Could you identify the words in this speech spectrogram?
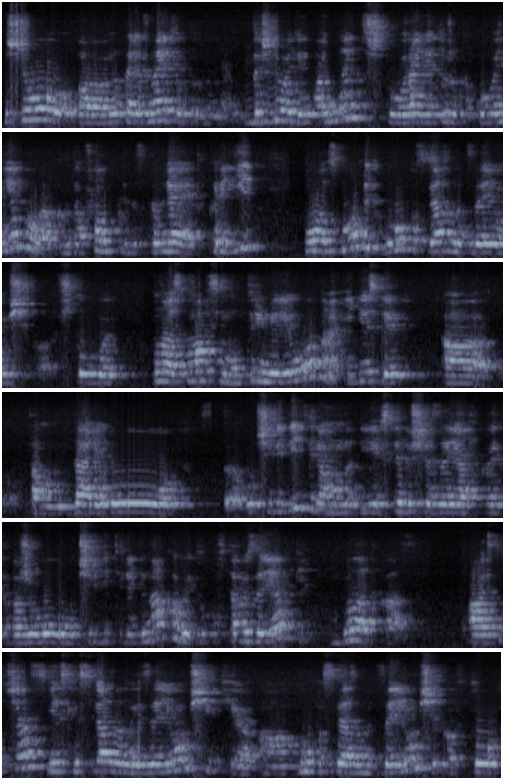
Еще, а, Наталья, знаете, уточню один момент, что ранее тоже такого не было, когда фонд предоставляет кредит, он смотрит группу связанных заемщиков, чтобы у нас максимум 3 миллиона, и если там дали ООО учредителям, и следующая заявка этого же ООО учредителя одинаковый, то по второй заявке был отказ. А сейчас, если связанные заемщики, а, группа связанных заемщиков, то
